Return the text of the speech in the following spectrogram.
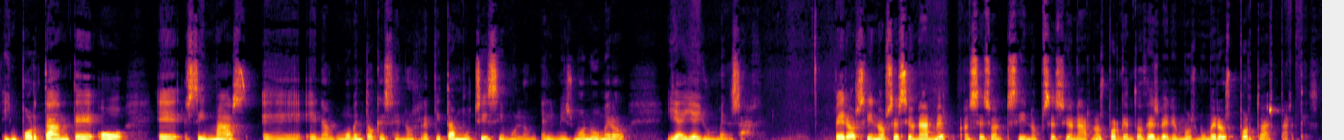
importante o sin más, en algún momento que se nos repita muchísimo el mismo número y ahí hay un mensaje pero sin, obsesionarme, sin obsesionarnos, porque entonces veremos números por todas partes.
